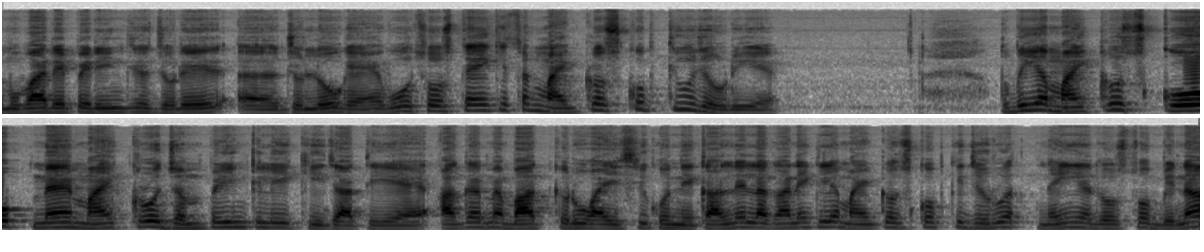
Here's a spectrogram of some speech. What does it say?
मोबाइल रिपेयरिंग से जुड़े जो लोग हैं, वो सोचते हैं कि सर माइक्रोस्कोप क्यों ज़रूरी है? तो भैया माइक्रोस्कोप में माइक्रो जंपिंग के लिए की जाती है। अगर मैं बात करूँ आईसी को निकालने लगाने के लिए माइक्रोस्कोप की ज़रूरत नहीं है दोस्तों। बिना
